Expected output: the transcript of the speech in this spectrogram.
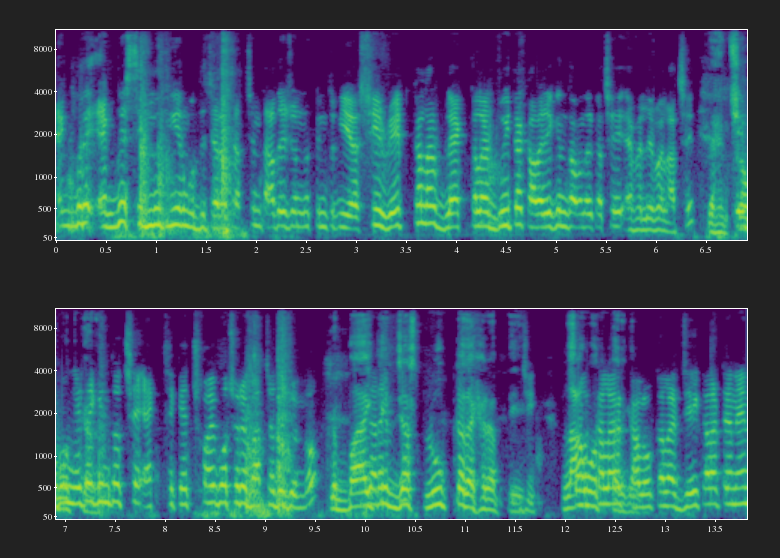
একবারে অ্যাগ্রেসিভ লুকিং এর মধ্যে যারা চাচ্ছেন তাদের জন্য কিন্তু নিয়ে আসছি রেড কালার ব্ল্যাক কালার দুইটা কালারই কিন্তু আমাদের কাছে অ্যাভেলেবেল আছে। এবং এটা কিন্তু হচ্ছে এক থেকে ছয় বছরের বাচ্চাদের জন্য। বাইকের জাস্ট লুকটা দেখেন আপনি। জি। লাল কালার কালো কালার যে কালারটা নেন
